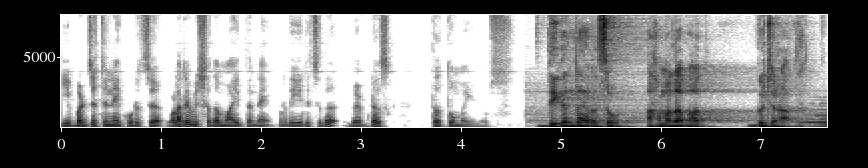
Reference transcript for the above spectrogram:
ഈ ബഡ്ജറ്റിനെ കുറിച്ച് വളരെ വിശദമായി തന്നെ പ്രതികരിച്ചത്. Web desk Thathumai news. Diganta resort Ahmedabad Gujarat.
